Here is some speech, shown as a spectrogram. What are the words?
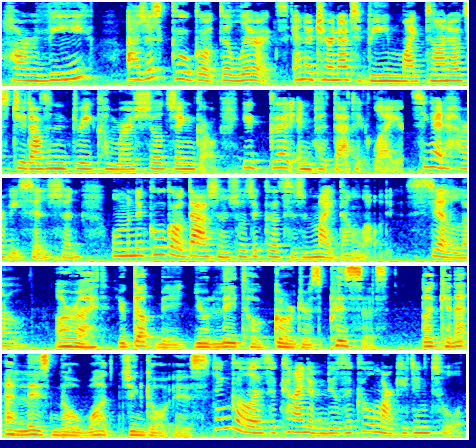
Harvey? I just googled the lyrics and it turned out to be McDonald's 2003 commercial jingle. You good and pathetic liar. 亲爱的 Harvey 先生，我们的 Google 大神说这歌词是麦当劳的，谢喽。 Alright, you got me, you little gorgeous princess. But can I at least know what jingle is? Jingle is a kind of musical marketing tool,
